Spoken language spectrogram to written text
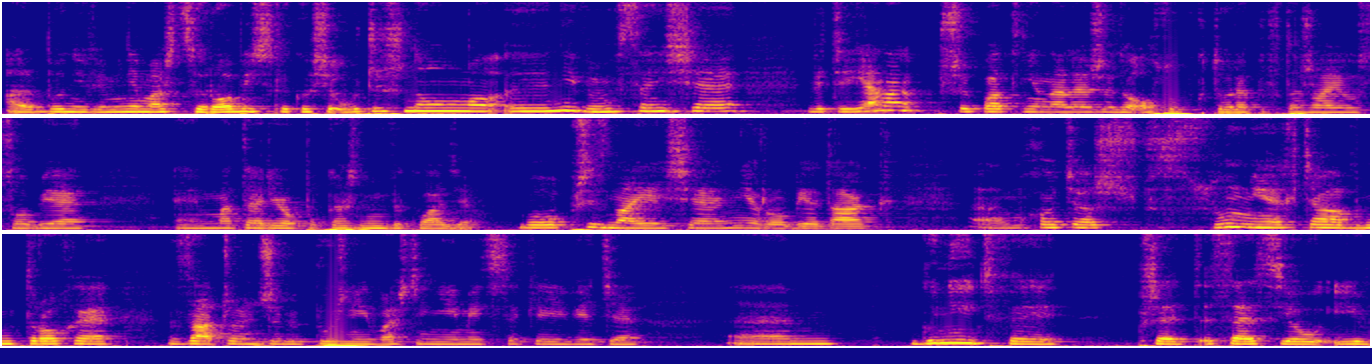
albo nie wiem, nie masz co robić, tylko się uczysz. No, e, nie wiem, w sensie, wiecie, ja na przykład nie należę do osób, które powtarzają sobie materiał po każdym wykładzie, bo przyznaję się, nie robię tak. Chociaż w sumie chciałabym trochę zacząć, żeby później właśnie nie mieć takiej, wiecie, gonitwy przed sesją i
